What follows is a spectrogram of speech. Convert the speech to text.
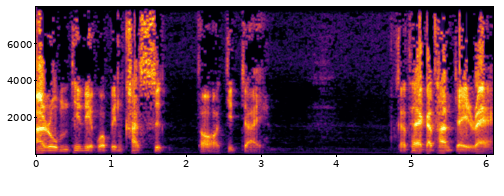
อารมณ์ที่เรียกว่าเป็นคัดศึกต่อจิตใจ กระแทกกระทานใจแรง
